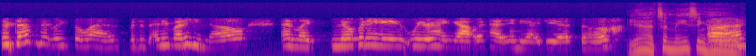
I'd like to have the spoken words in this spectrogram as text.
They're definitely celebs, but does anybody know? And like nobody we were hanging out with had any idea. So Yeah, it's amazing how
